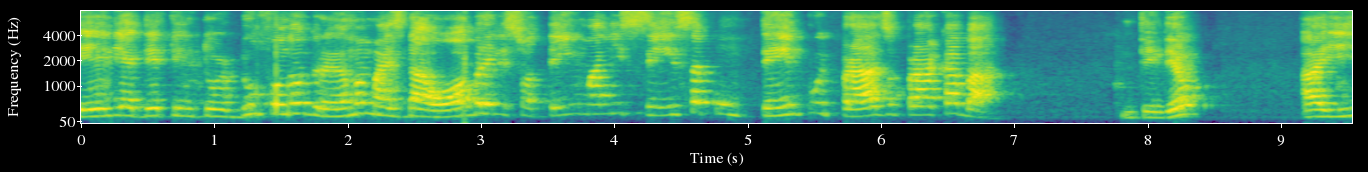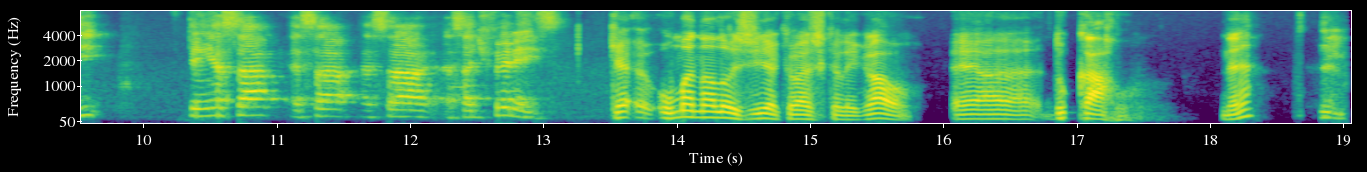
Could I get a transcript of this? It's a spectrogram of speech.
ele é detentor do fonograma, mas da obra ele só tem uma licença com tempo e prazo para acabar. Entendeu? Aí tem essa, essa, essa, essa diferença. É- uma analogia que eu acho que é legal é a do carro, né? Sim.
